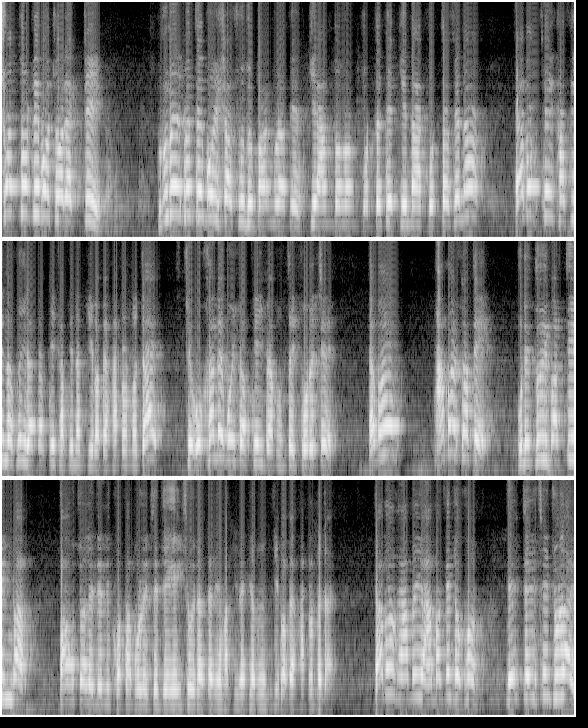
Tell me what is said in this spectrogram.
সত্তরটি বছর একটি রুমের ভেতরে বৈশা শুধু বাংলাদেশ কি আন্দোলন করতেছে কি না করতেছে না, এবং সেই খাতিনা সুইরাটা সেই খাতিনা কীভাবে হাঁটানো যায়, সে ওখানে বৈশাখ সেই ব্যবস্থাই করেছে। এবং আমার সাথে উনি দুইবার, তিনবার বাহু চলে যিনি কথা বলেছে যে এই সৈরাচারী হাতিনা কীভাবে হাঁটানো যায়। এবং আমি, আমাকে যখন এই তেইশে জুলাই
